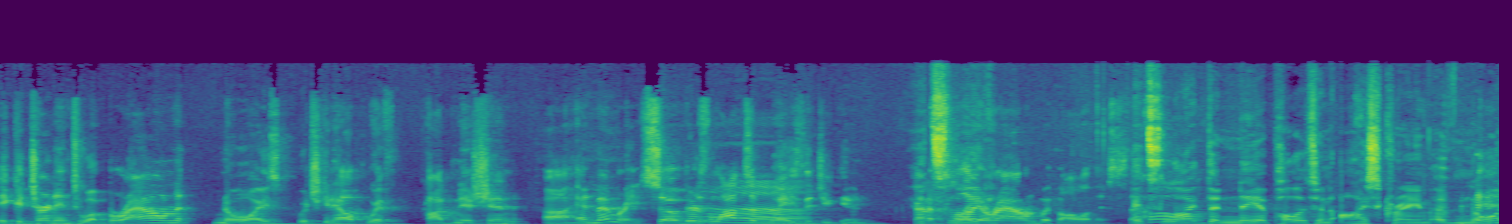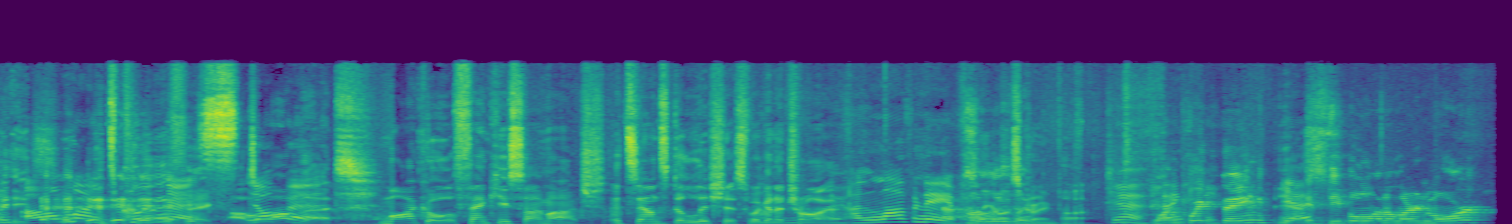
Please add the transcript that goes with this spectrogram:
it could turn into a brown noise, which can help with cognition uh, and memory. So there's lots of ways that you can kind it's of play like, around with all of this stuff. It's oh. like the Neapolitan ice cream of noise. oh my goodness! Stop I love it. that. Michael, thank you so much. It sounds delicious. We're going to try it. I love Neapolitan. The ice cream part. Yeah. One quick you. thing. Yes. If people want to learn more,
